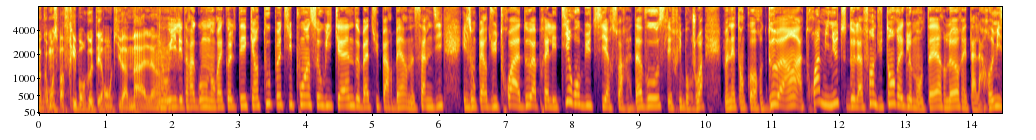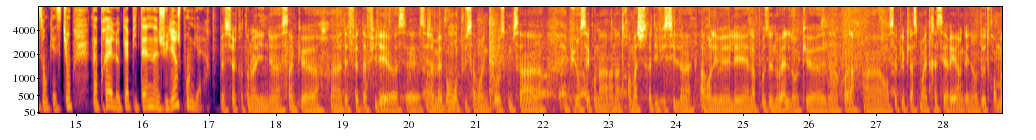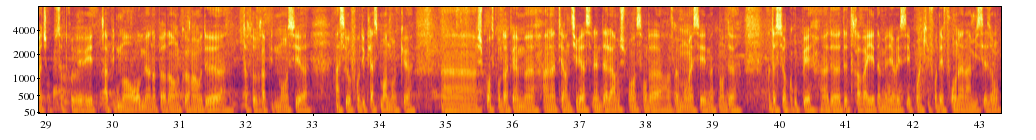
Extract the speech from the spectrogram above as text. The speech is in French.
On commence par Fribourg-Gotteron qui va mal. Hein. Oui, les Dragons n'ont récolté qu'un tout petit point ce week-end, battu par Berne samedi. Ils ont perdu 3 à 2 après les tirs au but hier soir à Davos. Les Fribourgeois menaient encore 2 à 1 à 3 minutes de la fin du temps réglementaire. L'heure est à la remise en question, d'après le capitaine Julien Sponger. Bien sûr, quand on aligne 5 euh, euh, défaites d'affilée, euh, c'est jamais bon. En plus, avant une pause comme ça. Et puis, on sait qu'on a, on a trois matchs très difficiles avant la pause de Noël. Donc, voilà, on sait que le classement est très serré. En gagnant 2-3 matchs, on peut se retrouver rapidement en haut, mais en en perdant encore un ou deux, euh, tu te retrouves rapidement aussi euh, assez au fond du classement. Donc euh, je pense qu'on doit quand même à l'interne tirer la sonnette d'alarme. Je pense qu'on doit vraiment essayer maintenant de, se regrouper, de, travailler, d'améliorer ces points qui font défaut. On a la mi-saison.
